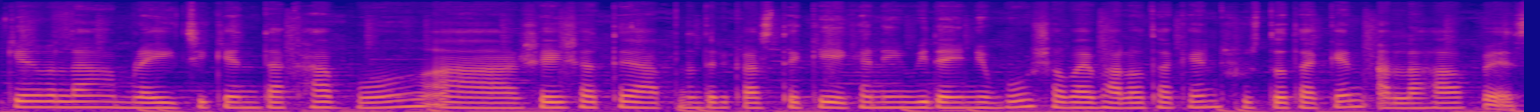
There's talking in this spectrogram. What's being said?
বিকেলবেলা আমরা এই চিকেনটা খাব। আর সেই সাথে আপনাদের কাছ থেকে এখানেই বিদায় নেব। সবাই ভালো থাকেন, সুস্থ থাকেন। আল্লাহ হাফেজ।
